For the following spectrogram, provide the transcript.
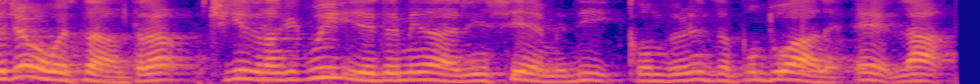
Leggiamo quest'altra, ci chiedono anche qui di determinare l'insieme di convergenza puntuale e la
